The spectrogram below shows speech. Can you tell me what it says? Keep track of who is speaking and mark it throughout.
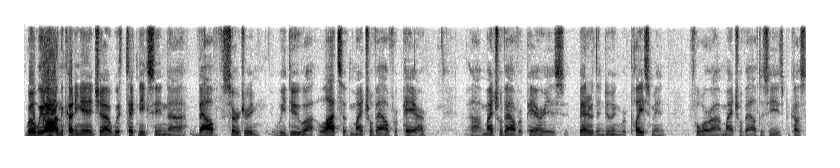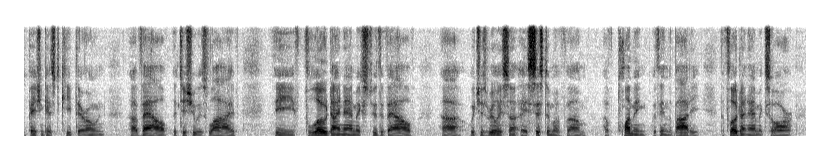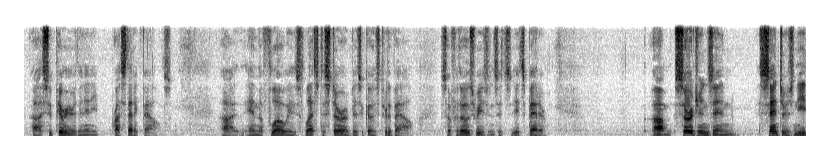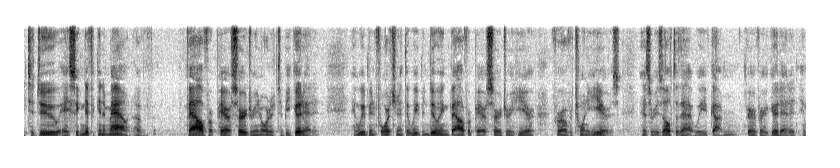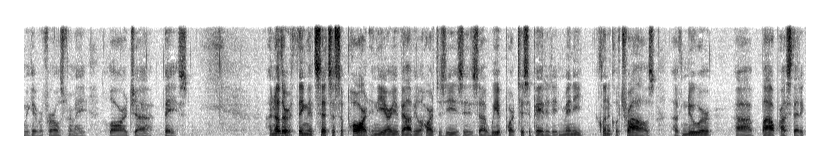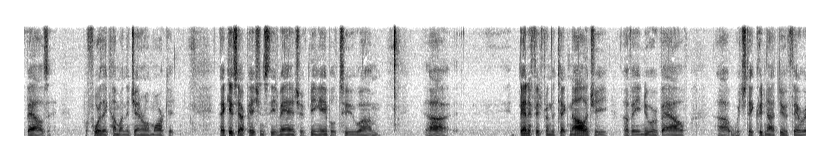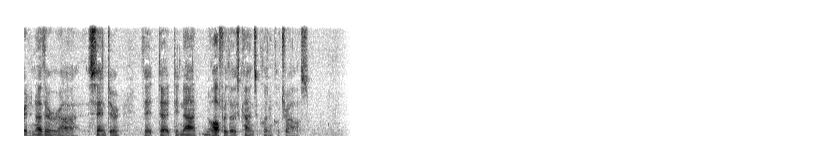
Speaker 1: Well, we are on the cutting edge uh, with techniques in uh, valve surgery. We do uh, lots of mitral valve repair. Uh, mitral valve repair is better than doing replacement for uh, mitral valve disease because the patient gets to keep their own uh, valve. The tissue is live. The flow dynamics through the valve, which is really a system of, um, of plumbing within the body, the flow dynamics are uh, superior than any prosthetic valves. Uh, and the flow is less disturbed as it goes through the valve. So for those reasons, it's, it's better um, surgeons and centers need to do a significant amount of valve repair surgery in order to be good at it. And we've been fortunate that we've been doing valve repair surgery here for over 20 years. As a result of that, we've gotten very, very good at it, and we get referrals from a large uh, base. Another thing that sets us apart in the area of valvular heart disease is uh, we have participated in many clinical trials of newer uh, bioprosthetic valves before they come on the general market. That gives our patients the advantage of being able to um, uh, benefit from the technology of a newer valve, uh, which they could not do if they were at another uh, center that uh, did not offer those kinds of clinical trials.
